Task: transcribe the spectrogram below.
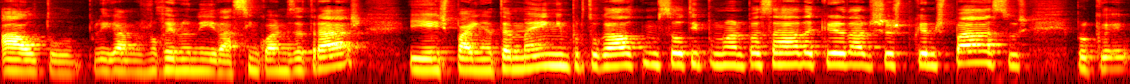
alto, digamos, no Reino Unido há 5 anos atrás e em Espanha também, em Portugal começou tipo no ano passado a querer dar os seus pequenos passos, porque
